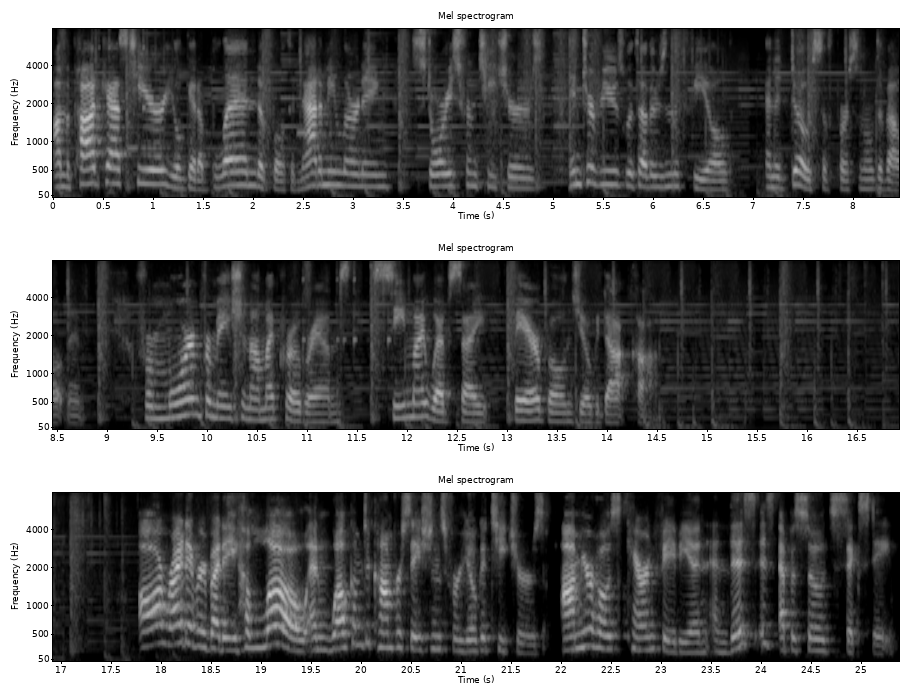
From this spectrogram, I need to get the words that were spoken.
On the podcast here, you'll get a blend of both anatomy learning, stories from teachers, interviews with others in the field, and a dose of personal development. For more information on my programs, see my website, barebonesyoga.com. All right, everybody. Hello, and welcome to Conversations for Yoga Teachers. I'm your host, Karen Fabian, and this is episode 60.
